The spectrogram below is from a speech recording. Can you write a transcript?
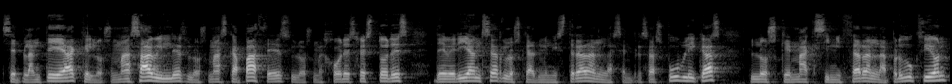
se plantea que los más hábiles, los más capaces, los mejores gestores deberían ser los que administraran las empresas públicas, los que maximizaran la producción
